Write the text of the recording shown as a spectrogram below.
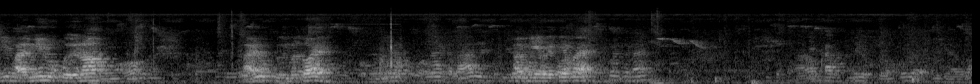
นี่ไผ่มีลูกปืนเนาะขายลูกปืนมาด้วยหน้าเอามีไปเก็บไว้หน้ากระดานครับนี่เดี๋ยวก็เดี๋ยวก็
